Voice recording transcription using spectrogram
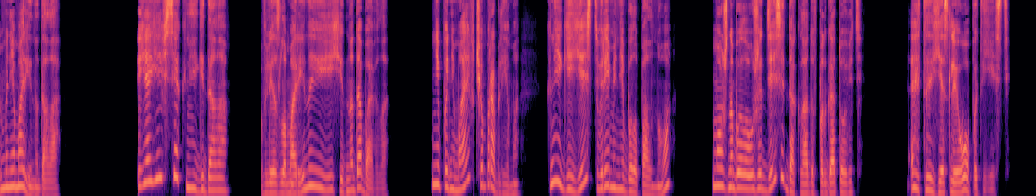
Мне Марина дала». «Я ей все книги дала», Влезла Марина и ехидно добавила. «Не понимаю, в чем проблема. Книги есть, времени было полно. Можно было уже 10 докладов подготовить». «Это если опыт есть»,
